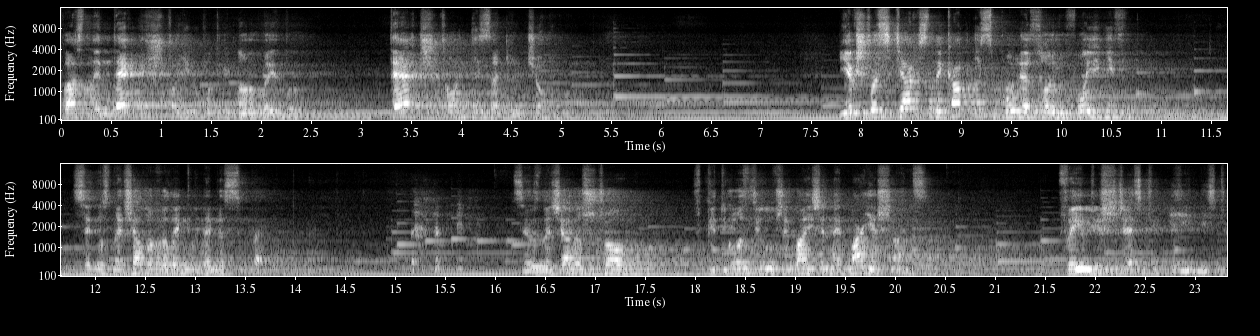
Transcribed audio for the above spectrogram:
власне, те, що їм потрібно робити те, що і задля чого. Якщо стяг зникав із поля зору воїнів, це означало велику небезпеку. Це означало, що в підрозділу вже майже немає шансів вийти з честю і гідністю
